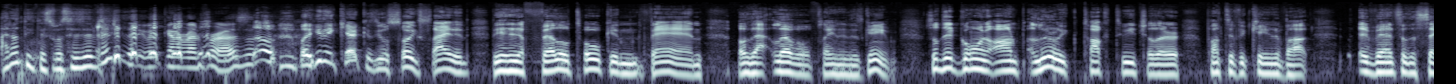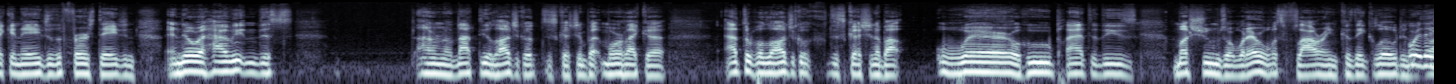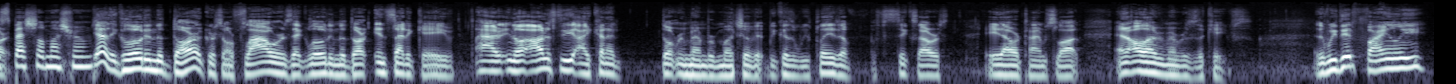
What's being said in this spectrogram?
I don't think this was his adventure that he was going to run for us. no, but he didn't care because he was so excited. They had a fellow Tolkien fan of that level playing in this game. So they're going on, literally talking to each other, pontificating about events of the second age, of the first age, and and they were having this. I don't know, not theological discussion, but more like a anthropological discussion about where or who planted these mushrooms or whatever was flowering because they glowed in the dark. Were the they dark. special mushrooms? Yeah, they glowed in the dark or some or flowers that glowed in the dark inside a cave. I, you know, honestly, I kind of don't remember much of it because we played a six hours, eight hour time slot, and all I remember is the caves. And we did finally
